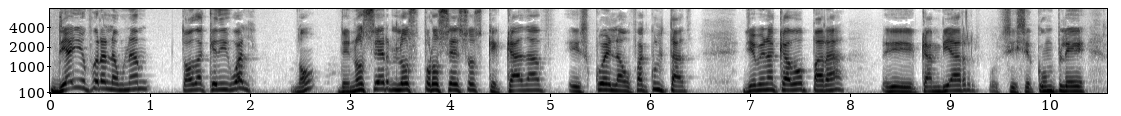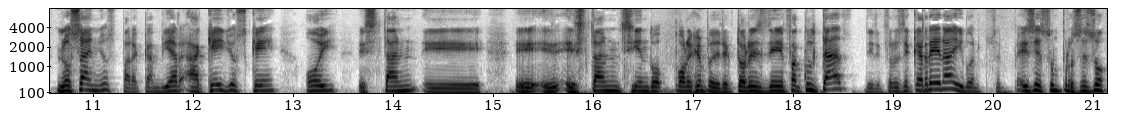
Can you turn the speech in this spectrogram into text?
De ahí en fuera la UNAM, toda queda igual, ¿no? De no ser los procesos que cada escuela o facultad lleven a cabo para eh, cambiar, si se cumple los años, para cambiar a aquellos que hoy están, eh, eh, están siendo, por ejemplo, directores de facultad, directores de carrera, y bueno, pues, ese es un proceso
